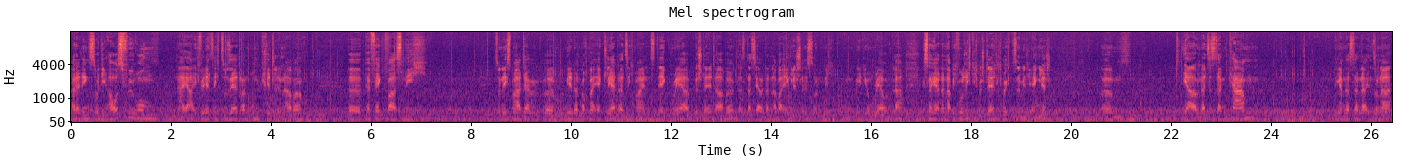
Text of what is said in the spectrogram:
Allerdings so die Ausführung, naja, ich will jetzt nicht zu sehr dran rumkritteln, aber äh, perfekt war es nicht. Zunächst mal hat er äh, mir dann nochmal erklärt, als ich mein Steak Rare bestellt habe, dass das ja dann aber Englisch ist und nicht Medium Rare und bla. Ich sage, ja, dann habe ich wohl richtig bestellt. Ich möchte es nämlich Englisch. Ähm, ja, und als es dann kam, die haben das dann da in so einer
